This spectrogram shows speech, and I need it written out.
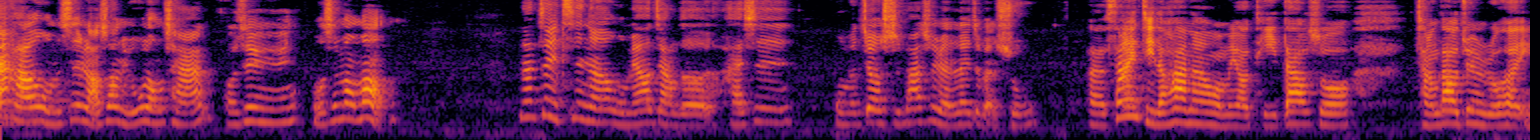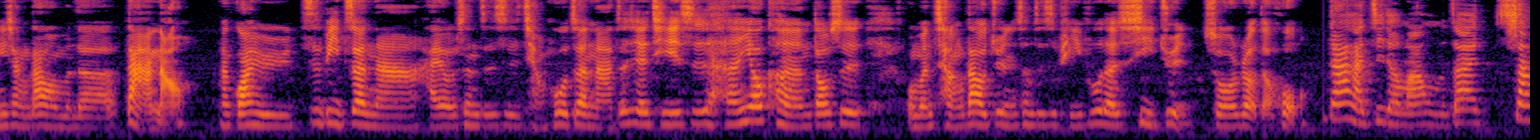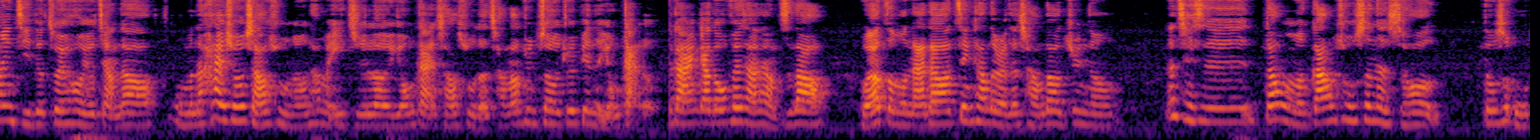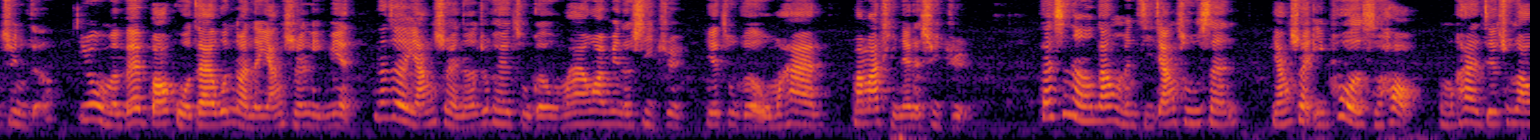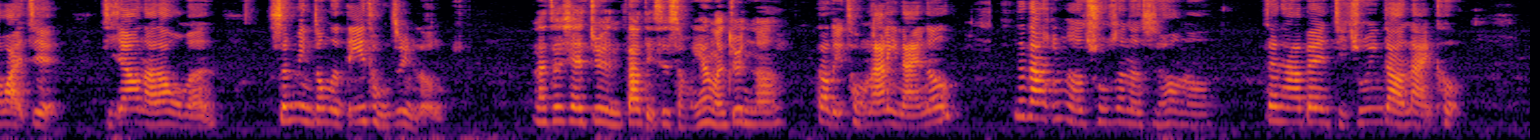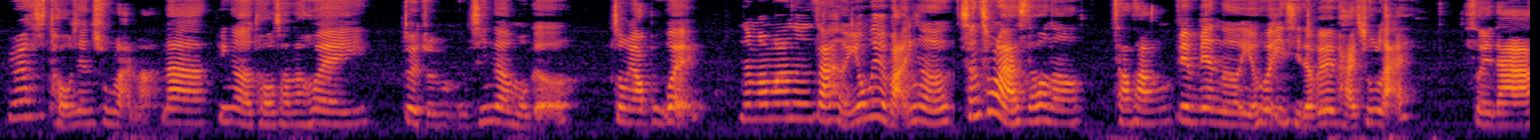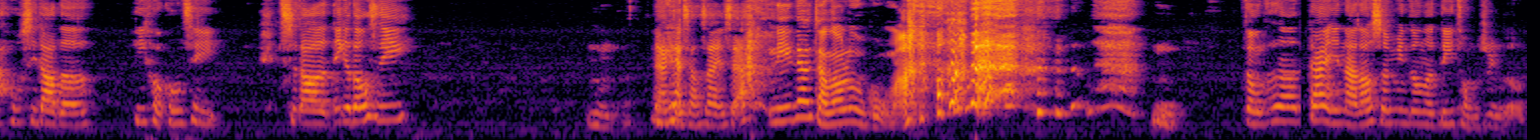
家好，我们是老少女乌龙茶，我是云云，我是梦梦。那这一次呢，我们要讲的还是《我们就十八是人类》这本书。呃，上一集的话呢，我们有提到说肠道菌如何影响到我们的大脑。那关于自闭症啊，还有甚至是强迫症啊，这些其实很有可能都是我们肠道菌，甚至是皮肤的细菌所惹的祸。大家还记得吗？我们在上一集的最后有讲到，我们的害羞小鼠呢，他们移植了勇敢小鼠的肠道菌之后，就会变得勇敢了。大家应该都非常想知道，我要怎么拿到健康的人的肠道菌呢？那其实，当我们刚出生的时候，都是无菌的。因为我们被包裹在温暖的羊水里面，那这个羊水呢，就可以阻隔我们和外面的细菌，也阻隔我们和妈妈体内的细菌。但是呢，当我们即将出生，羊水一破的时候，我们开始接触到外界，即将要拿到我们生命中的第一桶菌了。那这些菌到底是什么样的菌呢？到底从哪里来呢？那当婴儿出生的时候呢，在他被挤出阴道的那一刻。因为是头先出来嘛，那婴儿头常常会对准母亲的某个重要部位。那妈妈呢，在很用力把婴儿生出来的时候呢，常常便便呢也会一起的被排出来。所以大家呼吸到的第一口空气，吃到的第一个东西，嗯，大家可以想象一下。你一定要讲到露骨吗？嗯。总之呢，大家已经拿到生命中的第一重菌了。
